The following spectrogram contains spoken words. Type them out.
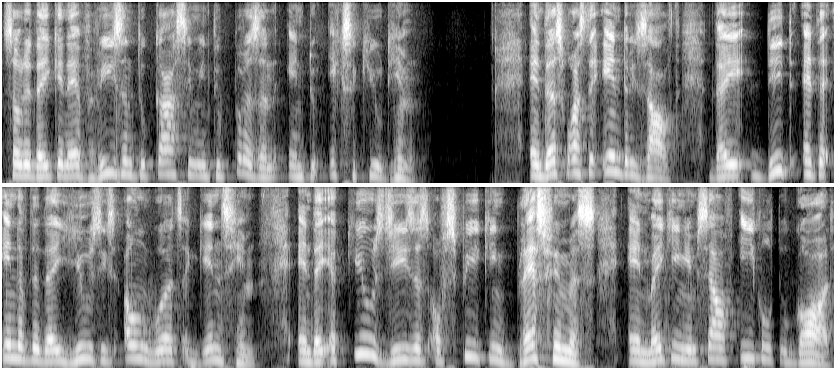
so that they can have reason to cast him into prison and to execute him. And this was the end result. They did, at the end of the day, use his own words against him. And they accused Jesus of speaking blasphemous and making himself equal to God.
